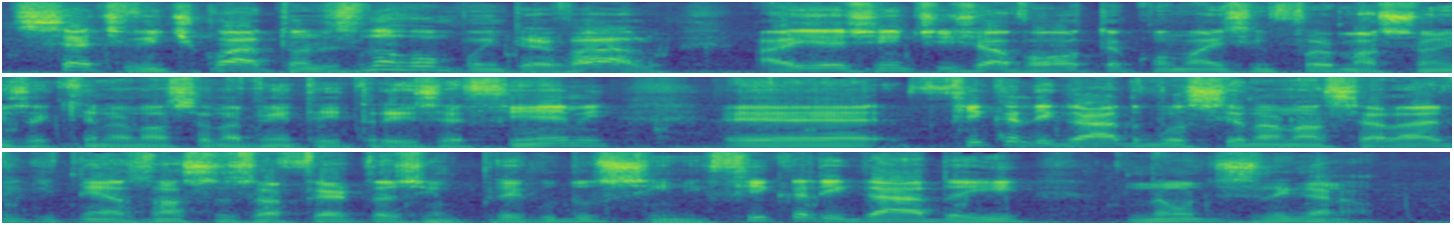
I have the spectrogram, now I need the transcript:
724, nós não vamos pro intervalo, aí a gente já volta com mais informações aqui na nossa 93 FM. É, fica ligado você na nossa live que tem as nossas ofertas de emprego do Cine. Fica ligado aí, não desliga não.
